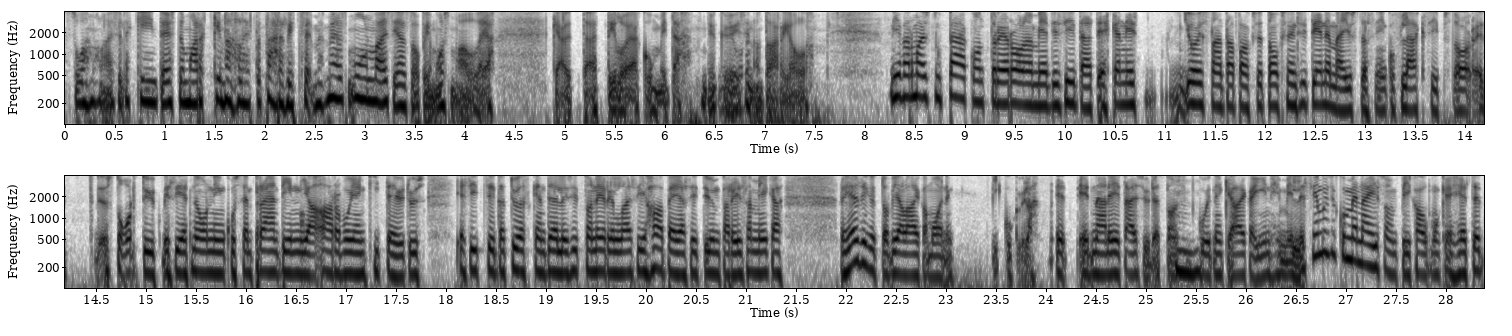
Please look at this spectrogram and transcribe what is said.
suomalaiselle kiinteistömarkkinalle, että tarvitsemme myös muunlaisia sopimusmalleja käyttää tiloja kuin mitä nykyisin on tarjolla. Niin varmaan just pääkonttorin roolilla mietin siitä, että ehkä niistä joissain tapauksissa, onko ne sitten enemmän just tässä niin kuin flagship store, store-tyyppisiä, että ne on niin kuin sen brändin ja arvojen kiteytys. Ja sitten siitä työskentelyä sitten on erilaisia habeja sitten ympäriinsä, mikä, no Helsinki on vielä aikamoinen pikkukylä. Että et nämä etäisyydet on sitten kuitenkin aika inhimillisiä. Mutta kun mennään isompiin kaupunkeihin, että et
